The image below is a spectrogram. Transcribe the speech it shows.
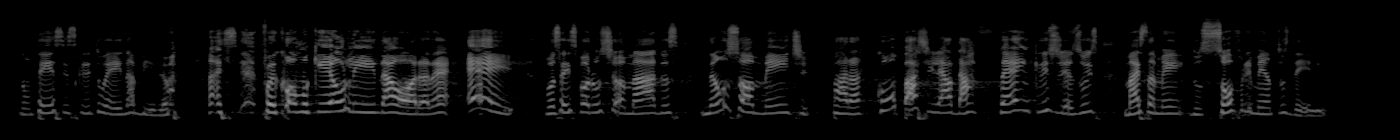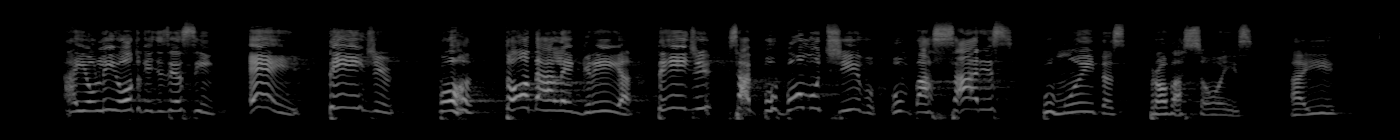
não tem esse escrito ei na Bíblia, mas foi como que eu li na hora, né? Ei, vocês foram chamados não somente para compartilhar da fé em Cristo Jesus, mas também dos sofrimentos dele. Aí eu li outro que dizia assim: Ei, tende por toda a alegria, tende, sabe, por bom motivo, o passares por muitas provações. Aí,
